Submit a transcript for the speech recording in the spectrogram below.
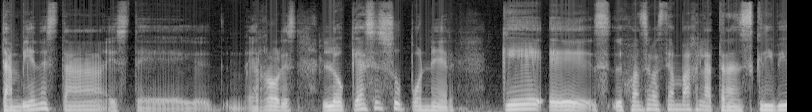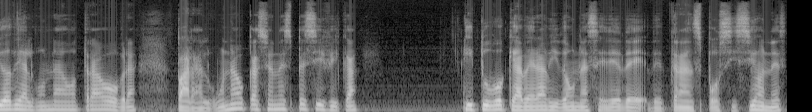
también está este, errores, lo que hace suponer que eh, Juan Sebastián Bach la transcribió de alguna otra obra para alguna ocasión específica y tuvo que haber habido una serie de transposiciones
